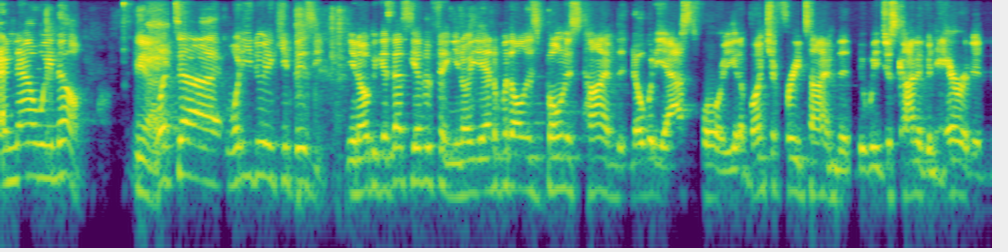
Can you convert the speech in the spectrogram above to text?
and now we know. Yeah. What uh, What are you doing to keep busy? You know, because that's the other thing. You know, you end up with all this bonus time that nobody asked for. You get a bunch of free time that, we just kind of inherited.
